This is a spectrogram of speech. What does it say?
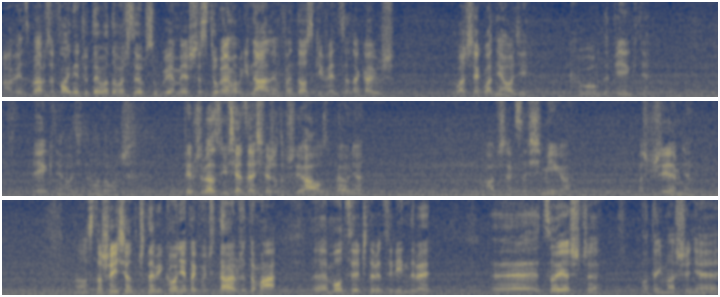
A więc bardzo fajnie tutaj ładowacz sobie obsługujemy, jeszcze z turem oryginalnym, fendowskim, więc to taka już... Zobaczcie jak ładnie chodzi. Kurde, pięknie. Pięknie chodzi ten ładowacz. Pierwszy raz w nim siedzę, świeżo to przyjechało zupełnie. Zobaczcie jak se śmiga. Aż przyjemnie. No 164 konie, tak wyczytałem, że to ma e, mocy, 4 cylindry. E, co jeszcze o tej maszynie?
